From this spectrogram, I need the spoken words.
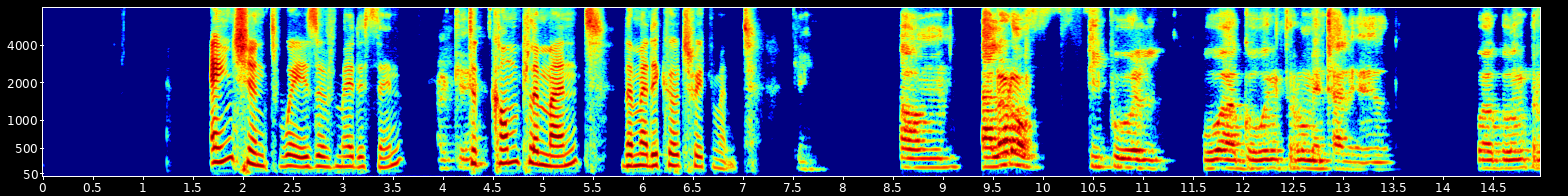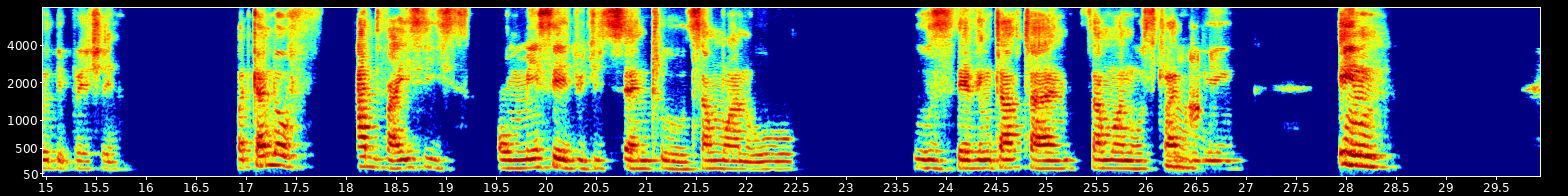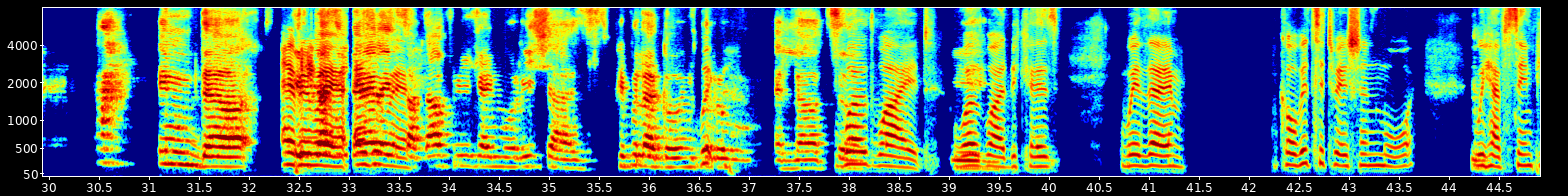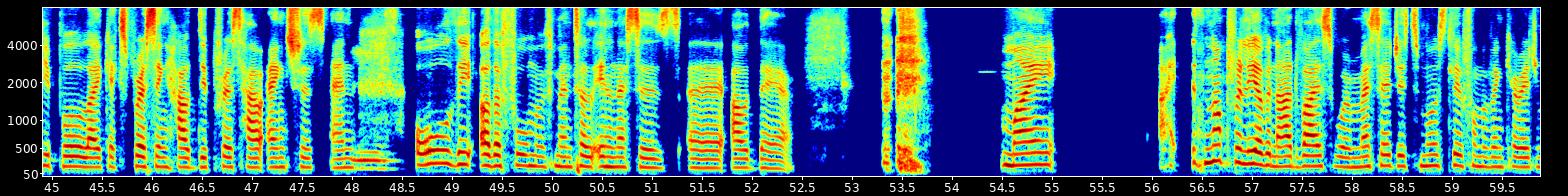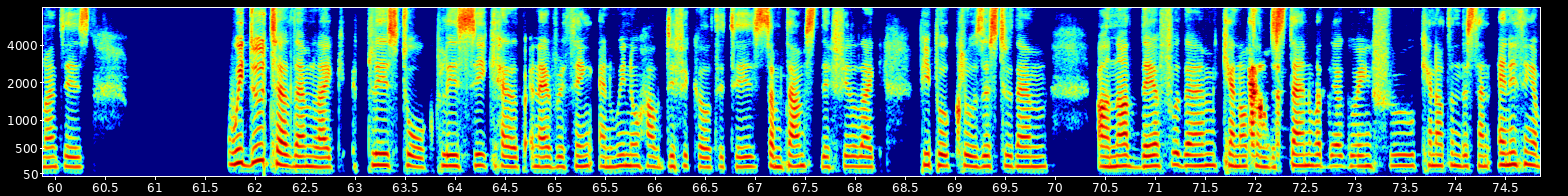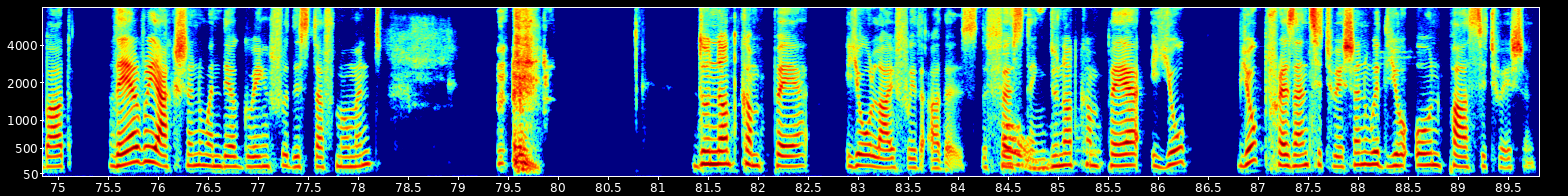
ancient ways of medicine Okay. to complement the medical treatment. Okay. Um, a lot of people who are going through mental health, who are going through depression, what kind of advices or message would you send to someone who who's having tough time, someone who's mm-hmm. struggling in ah, in the Everywhere, in everywhere, South Africa, in Mauritius, people are going We- through a lot. So worldwide, Yeah. worldwide, because with the COVID situation more, we Mm. have seen people like expressing how depressed, how anxious, and yes. all the other form of mental illnesses uh, out there. My, I, it's not really of an advice or a message. It's mostly a form of encouragement. Is we do tell them like please talk please seek help and everything and we know how difficult it is sometimes they feel like people closest to them are not there for them cannot understand what they're going through cannot understand anything about their reaction when they're going through this tough moment. Do not compare your life with others. The first oh. thing do not compare your your present situation with your own past situation.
